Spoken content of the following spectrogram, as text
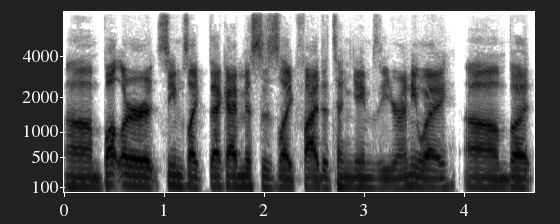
Um, Butler, it seems like that guy misses like five to ten games a year anyway. Um, but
